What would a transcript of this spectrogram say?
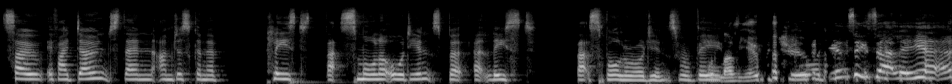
so if I don't, then I'm just going to please that smaller audience, but at least that smaller audience will be will love you. true audience. Exactly. Yeah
